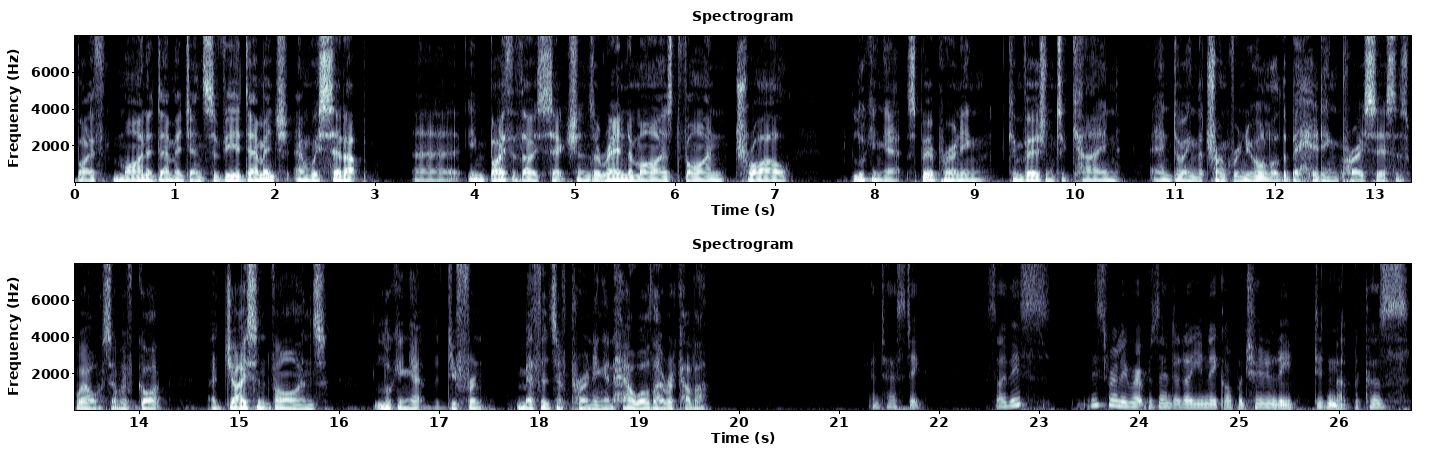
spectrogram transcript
both minor damage and severe damage, and we set up uh, in both of those sections a randomised vine trial looking at spur pruning, conversion to cane, and doing the trunk renewal or the beheading process as well. So we've got adjacent vines looking at the different methods of pruning and how well they recover. Fantastic. So this this really represented a unique opportunity, didn't it? Because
